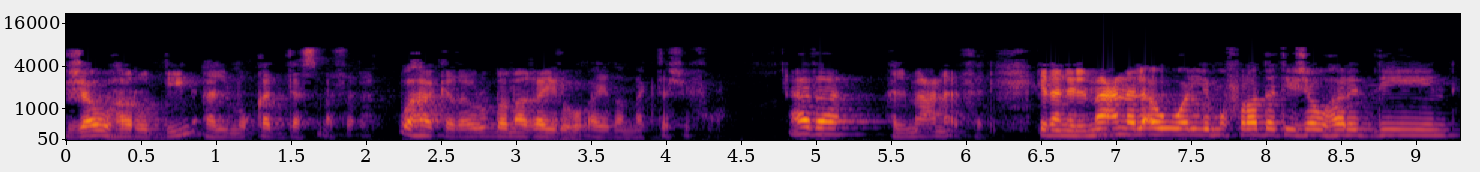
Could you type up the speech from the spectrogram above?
جوهر الدين المقدس مثلا وهكذا ربما غيره أيضا نكتشفه. هذا المعنى الثاني. إذا المعنى الأول لمفردة جوهر الدين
